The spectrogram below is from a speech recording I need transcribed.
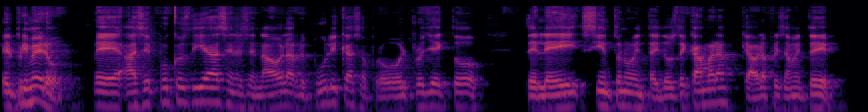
El primero, eh, hace pocos días en el Senado de la República se aprobó el proyecto de ley 192 de Cámara, que habla precisamente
